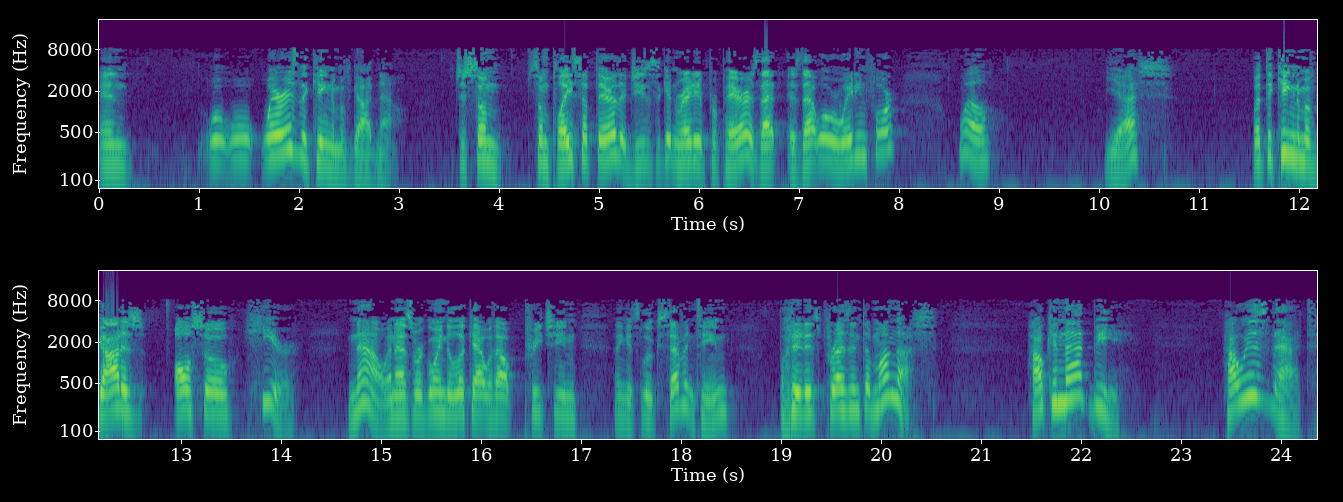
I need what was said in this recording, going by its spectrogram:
And where is the kingdom of God now? Just some some place up there that Jesus is getting ready to prepare? Is that is that what we're waiting for? Well, yes. But the kingdom of God is also here now. And as we're going to look at without preaching, I think it's Luke 17, but it is present among us. How can that be? How is that?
